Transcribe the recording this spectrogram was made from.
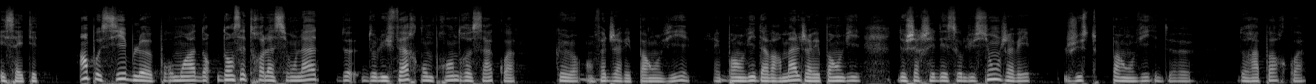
Et ça a été impossible pour moi, dans, cette relation-là, de, de, lui faire comprendre ça, quoi. Que, en fait, j'avais pas envie. J'avais pas envie d'avoir mal, j'avais pas envie de chercher des solutions, j'avais juste pas envie de, de rapport, quoi.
